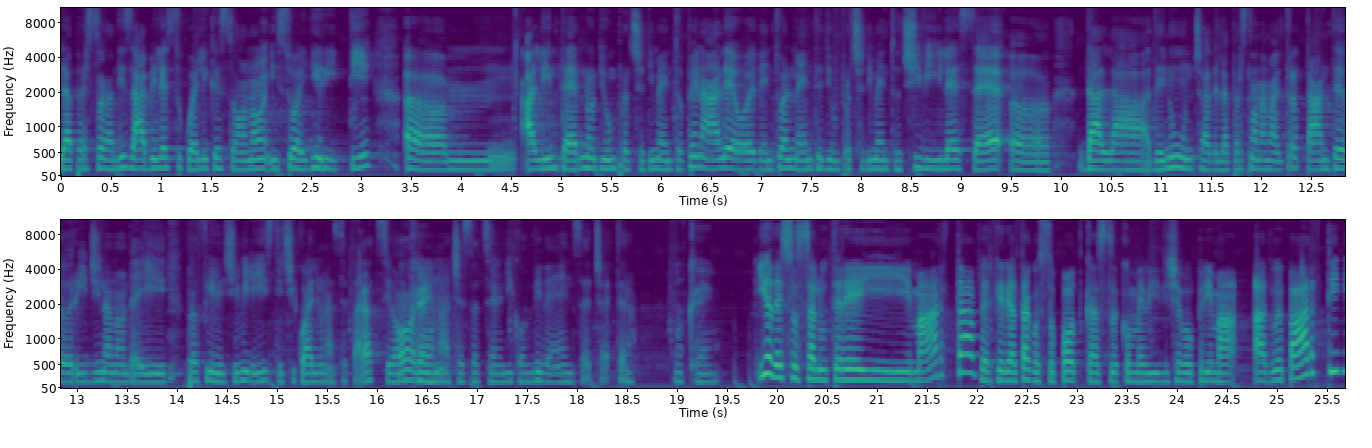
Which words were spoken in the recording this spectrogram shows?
la persona disabile su quelli che sono i suoi diritti um, all'interno di un procedimento penale o eventualmente di un procedimento civile se uh, dalla denuncia della persona maltrattante originano dei profili civilistici quali una separazione, okay. una cessazione di convivenza eccetera. Ok. Io adesso saluterei Marta perché in realtà questo podcast, come vi dicevo prima, ha due parti.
